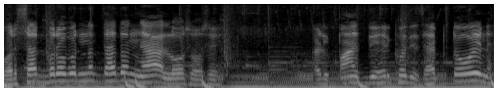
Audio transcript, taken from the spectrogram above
વરસાદ બરોબર નથી થતો ને આ લોસો છે. અડી પાંચ દી હરખોથી ઝાપટો હોય ને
